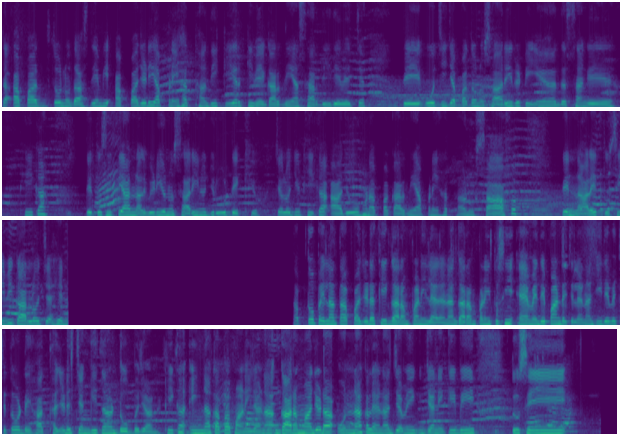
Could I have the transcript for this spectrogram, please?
ਤਾਂ ਆਪਾਂ ਤੁਹਾਨੂੰ ਦੱਸਦੇ ਹਾਂ ਵੀ ਆਪਾਂ ਜਿਹੜੀ ਆਪਣੇ ਹੱਥਾਂ ਦੀ ਕੇਅਰ ਕਿਵੇਂ ਕਰਦੇ ਆ ਸਰਦੀ ਦੇ ਵਿੱਚ ਤੇ ਉਹ ਚੀਜ਼ ਆਪਾਂ ਤੁਹਾਨੂੰ ਸਾਰੀ ਰੁਟੀਨ ਦੱਸਾਂਗੇ, ਠੀਕ ਆ? ਤੇ ਤੁਸੀਂ ਧਿਆਨ ਨਾਲ ਵੀਡੀਓ ਨੂੰ ਸਾਰੀ ਨੂੰ ਜਰੂਰ ਦੇਖਿਓ। ਚਲੋ ਜੀ, ਠੀਕ ਆ ਆਜੋ ਹੁਣ ਆਪਾਂ ਕਰਦੇ ਆ ਆਪਣੇ ਹੱਥਾਂ ਨੂੰ ਸਾਫ਼ ਤੇ ਨਾਲੇ ਤੁਸੀਂ ਵੀ ਕਰ ਲਓ, ਚਾਹੇ ਸਭ ਤੋਂ ਪਹਿਲਾਂ ਤਾਂ ਆਪਾਂ ਜਿਹੜਾ ਕਿ ਗਰਮ ਪਾਣੀ ਲੈ ਲੈਣਾ। ਗਰਮ ਪਾਣੀ ਤੁਸੀਂ ਐਵੇਂ ਦੇ ਭਾਂਡੇ 'ਚ ਲੈਣਾ ਜਿਹਦੇ ਵਿੱਚ ਤੁਹਾਡੇ ਹੱਥ ਆ ਜਿਹੜੇ ਚੰਗੀ ਤਰ੍ਹਾਂ ਡੁੱਬ ਜਾਣ, ਠੀਕ ਆ? ਇੰਨਾ ਕੁ ਆਪਾਂ ਪਾਣੀ ਲੈਣਾ। ਗਰਮ ਆ ਜਿਹੜਾ ਉਹਨਾਂ ਕੁ ਲੈਣਾ ਜਿਵੇਂ ਯਾਨੀ ਕਿ ਵੀ ਤੁਸੀਂ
